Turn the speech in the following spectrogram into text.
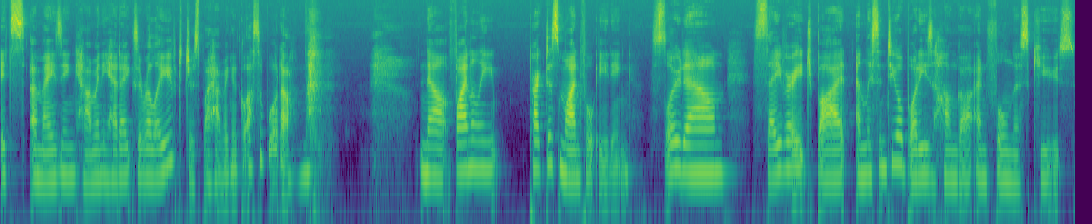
it's amazing how many headaches are relieved just by having a glass of water. now, finally, practice mindful eating. Slow down, savor each bite, and listen to your body's hunger and fullness cues.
